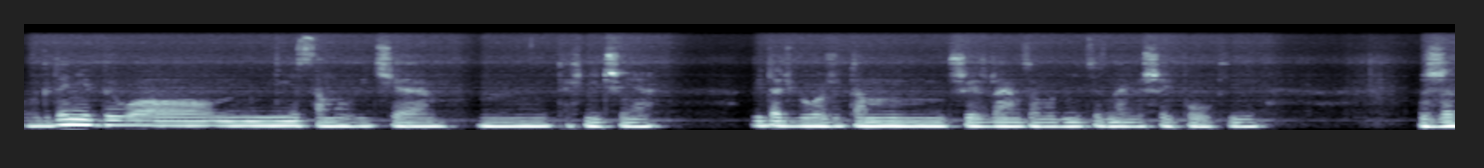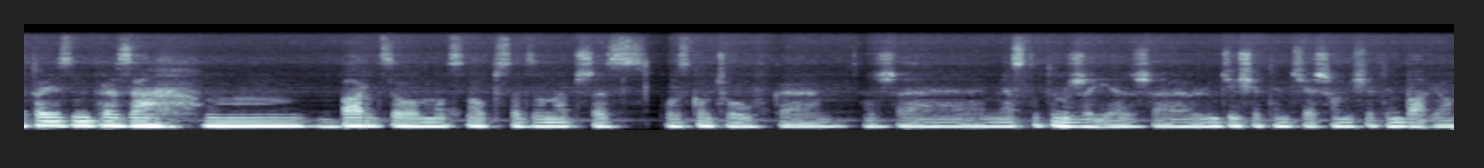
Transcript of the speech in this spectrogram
W Gdyni było niesamowicie mm, technicznie. Widać było, że tam przyjeżdżają zawodnicy z najwyższej półki że to jest impreza mm, bardzo mocno obsadzona przez polską czołówkę, że miasto tym żyje, że ludzie się tym cieszą i się tym bawią.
